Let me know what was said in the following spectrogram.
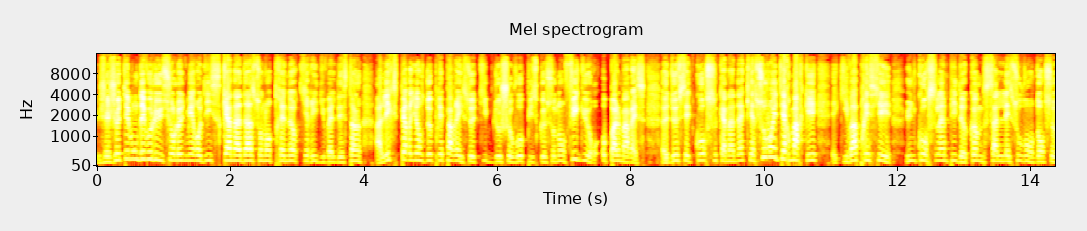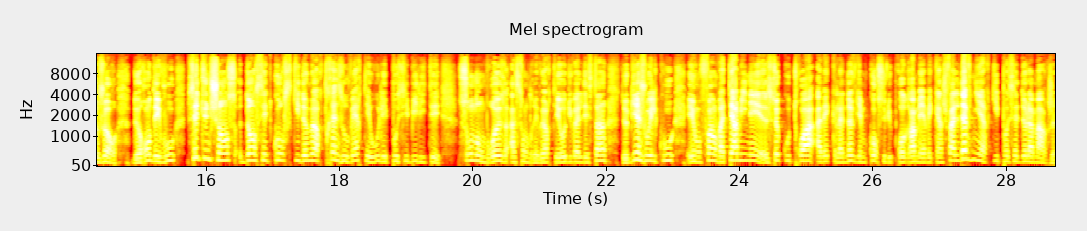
J'ai jeté mon dévolu sur le numéro 10, Canada. Son entraîneur Thierry Duval d'Estaing a l'expérience de préparer ce type de chevaux puisque son nom figure au palmarès de cette course Canada qui a souvent été remarqué et qui va apprécier une course limpide comme ça l'est souvent dans ce genre de rendez-vous. C'est une chance dans cette course qui demeure très ouverte et où les possibilités sont nombreuses à son driver Théo Duval d'Estaing de bien jouer le coup. Et enfin, on va terminer ce coup de 3 avec la neuvième course du programme et avec un cheval d'avenir qui possède de la marge.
